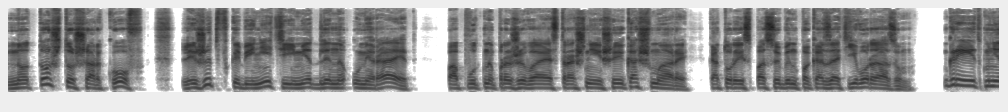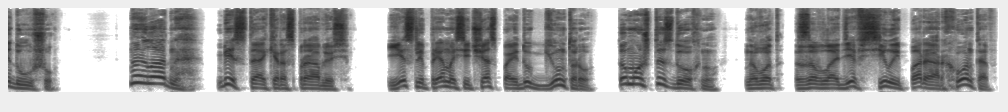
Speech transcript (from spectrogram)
Но то, что Шарков лежит в кабинете и медленно умирает, попутно проживая страшнейшие кошмары, которые способен показать его разум, греет мне душу. Ну и ладно, без Такера справлюсь. Если прямо сейчас пойду к Гюнтеру, то, может, и сдохну. Но вот, завладев силой пары архонтов,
